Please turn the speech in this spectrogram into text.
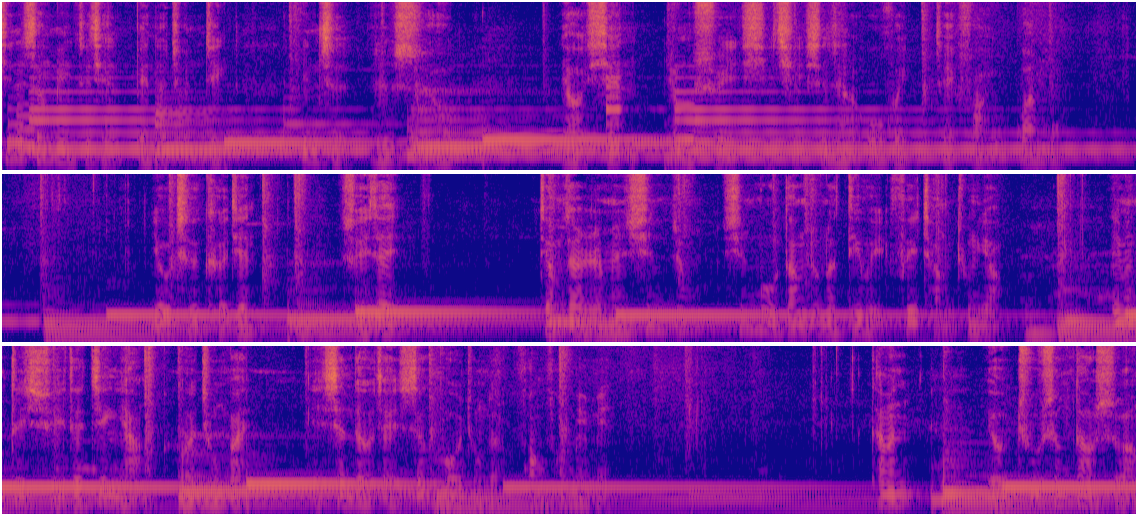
新生命之前变得纯净，因此人死后要先用水洗去身上的污秽，再放入棺木。由此可见，水在将在人们心中。心目当中的地位非常重要，人们对水的敬仰和崇拜也渗透在生活中的方方面面。他们由出生到死亡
